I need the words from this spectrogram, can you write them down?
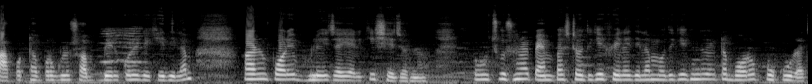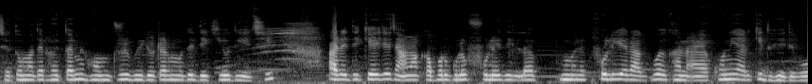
কাপড় টাপড়গুলো সব বের করে রেখে দিলাম। কারণ পরে ভুলে যাই আর কি সেজন্য। পুচকুসোনার প্যাম্পাসটা ওদিকে ফেলে দিলাম। ওদিকে কিন্তু একটা বড় পুকুর আছে। তোমাদের হয়তো আমি হোম ট্যুর ভিডিওটার মধ্যে দেখিয়েও দিয়েছি। আর এদিকে এই যে জামা কাপড়গুলো ফুলে দিলাম মানে ফুলিয়ে রাখব এখানে, এখনই আর কি ধুয়ে দেবো।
